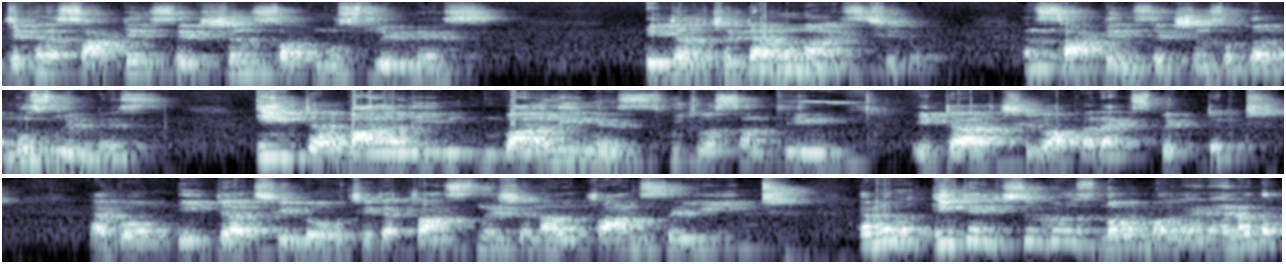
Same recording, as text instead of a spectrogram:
যেখানে সার্টেন সেকশনস অফ মুসলিমনেস এটা হচ্ছে ডেমোনাইজ ছিল। And certain sections of the Muslimness এইটা বাঙালি বাঙালিনেস হুইচ ওয়াজ সামথিং এটা ছিল আপনার এক্সপেক্টেড এবং এইটা ছিল হচ্ছে এটা ট্রান্সনেশনাল ট্রান্সএলিট এবং এইটা it's was normal and another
